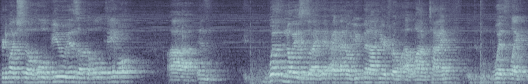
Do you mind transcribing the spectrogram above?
pretty much the whole view is of the whole table. Uh, and with the noises, I, I, I know you've been on here for a, a long time. With like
